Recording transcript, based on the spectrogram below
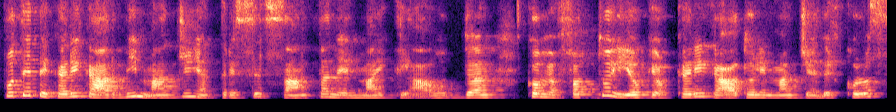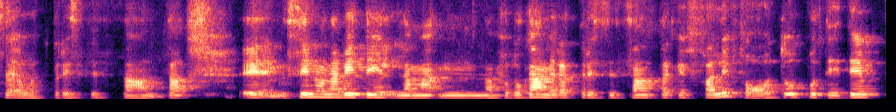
potete caricarvi immagini a 360 nel MyCloud, come ho fatto io che ho caricato l'immagine del Colosseo a 360. Eh, se non avete la, la fotocamera a 360 che fa le foto, potete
